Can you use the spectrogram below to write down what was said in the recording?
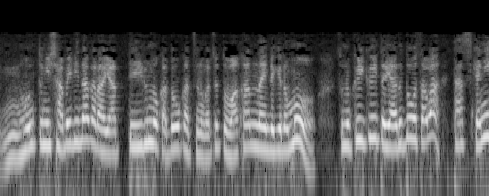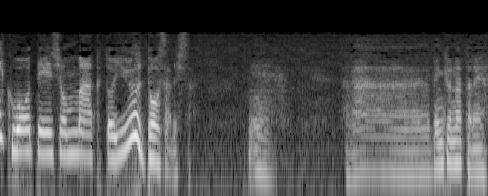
本当に喋りながらやっているのかどうかっていうのがちょっとわかんないんだけども、そのクイクイとやる動作は確かにクォーテーションマークという動作でした。うん。あー、勉強になったね。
